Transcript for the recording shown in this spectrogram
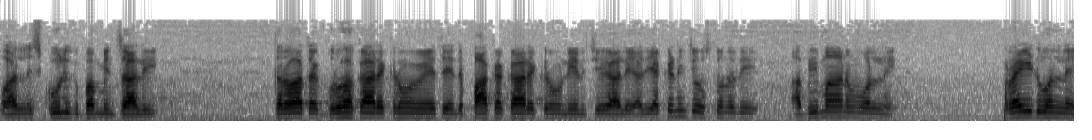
వాళ్ళని స్కూల్కి పంపించాలి. తర్వాత గృహ కార్యక్రమం ఏదైతే పాక కార్యక్రమం నేను చేయాలి. అది ఎక్కడి నుంచి వస్తున్నది? అభిమానం వల్లనే ప్రైడ్ వల్లనే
